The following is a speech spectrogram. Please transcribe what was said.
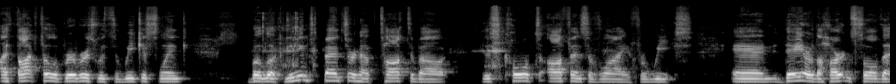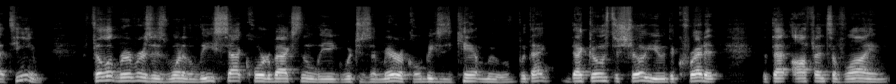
I thought Philip Rivers was the weakest link. But look, me and Spencer have talked about this Colts offensive line for weeks, and they are the heart and soul of that team. Philip Rivers is one of the least sacked quarterbacks in the league, which is a miracle because he can't move. But that that goes to show you the credit that that offensive line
